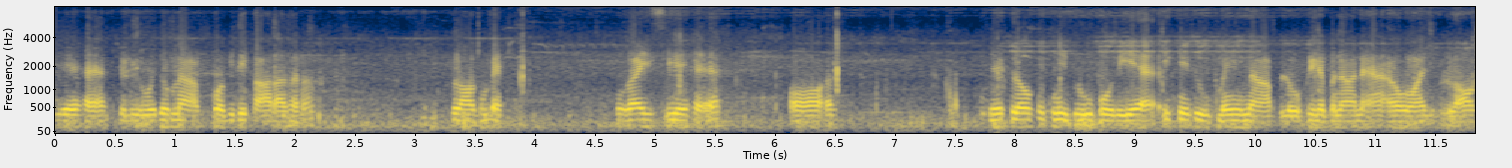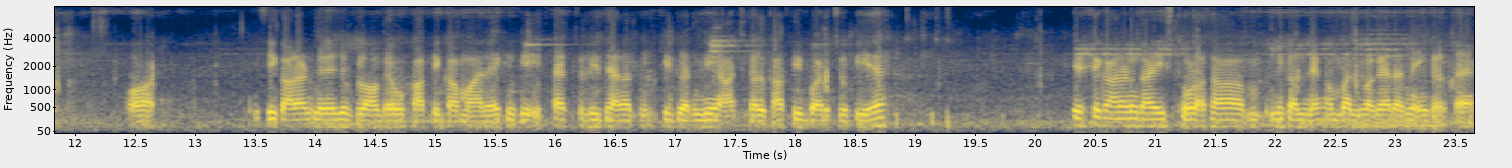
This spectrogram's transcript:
ये है एक्चुअली वो जो मैं आपको अभी दिखा रहा था ना ब्लॉग में। वो गाइस ये है और देख लो कितनी धूप हो रही है। इतनी धूप में ही मैं आप लोगों के लिए बनाने आया हूँ आज ब्लॉग और इसी कारण मेरे जो ब्लॉग है वो काफ़ी कम आ रहे हैं, क्योंकि एक्चुअली देहरादून की गर्मी आजकल काफ़ी बढ़ चुकी है। इसके कारण गाइस थोड़ा सा निकलने का मन वगैरह नहीं करता है,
